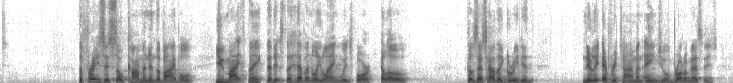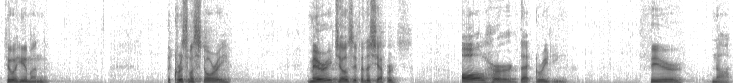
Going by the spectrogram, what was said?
The phrase is so common in the Bible, you might think that it's the heavenly language for hello, because that's how they greeted nearly every time an angel brought a message to a human. The Christmas story, Mary, Joseph, and the shepherds all heard that greeting Fear not.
